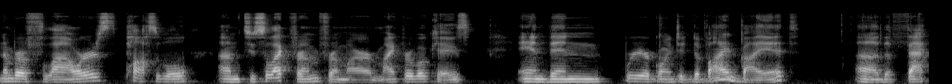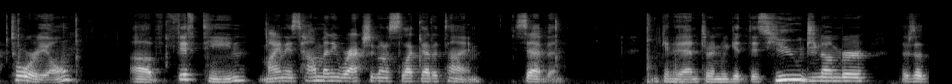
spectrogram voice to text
number of flowers possible um, to select from from our micro bouquets, and then we're going to divide by it uh, the factorial of 15 minus how many we're actually going to select at a time? 7. We can hit enter and we get this huge number. There's a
